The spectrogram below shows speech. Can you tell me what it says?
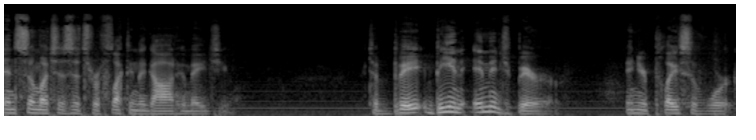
in so much as it's reflecting the God who made you. To be, be an image bearer in your place of work.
